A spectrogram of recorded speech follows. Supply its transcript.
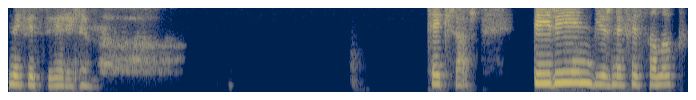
nefesi verelim. Tekrar derin bir nefes alıp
